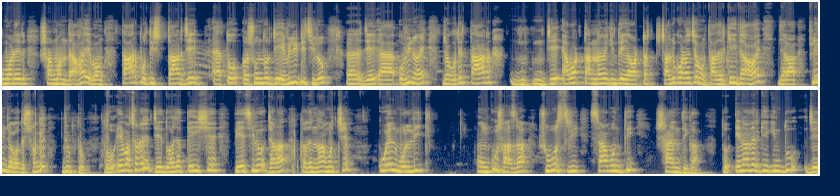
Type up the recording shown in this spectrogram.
কুমারের সম্মান দেওয়া হয় এবং তার প্রতি তার যে এত সুন্দর যে এবিলিটি ছিল যে অভিনয় জগতে তার যে অ্যাওয়ার্ড তার নামে কিন্তু এই অ্যাওয়ার্ডটা চালু করা হয়েছে এবং তাদেরকেই দেওয়া হয় যারা ফিল্ম জগতের সঙ্গে যুক্ত। তো এবছরে যে দু হাজার তেইশে পেয়েছিল যারা তাদের নাম হচ্ছে কোয়েল মল্লিক, অঙ্কুশ হাজরা, শুভশ্রী, শ্রাবন্তী, সায়ন্তিকা। তো এনাদেরকে কিন্তু যে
